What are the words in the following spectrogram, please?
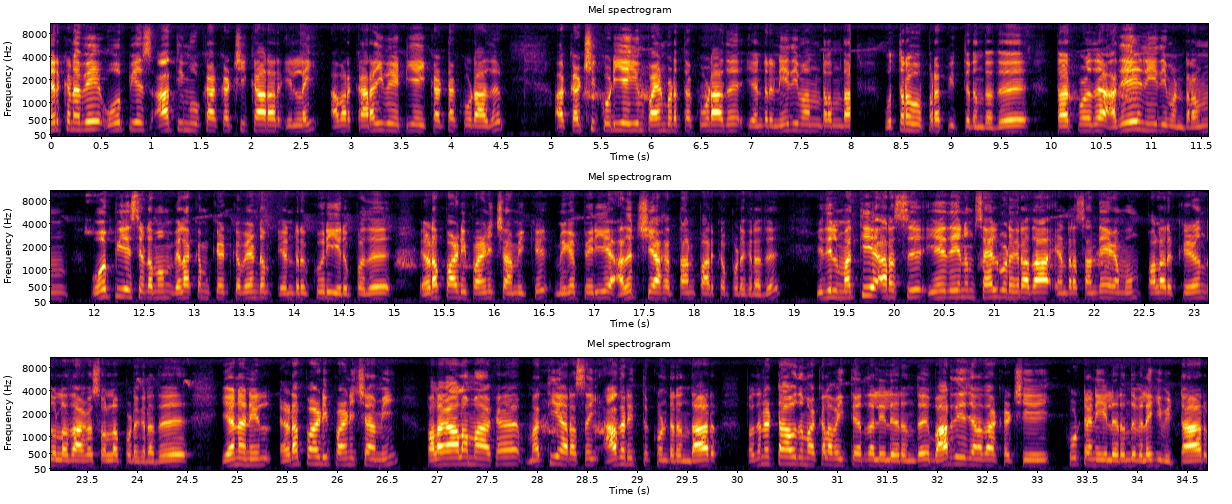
ஏற்கனவே ஓபிஎஸ் அதிமுக கட்சிக்காரர் இல்லை. அவர் கரை வேட்டியை கட்டக்கூடாது. அக்கட்சி கொடியையும் பயன்படுத்தக்கூடாது என்று நீதிமன்றம் தான் உத்தரவு பிறப்பித்திருந்தது. தற்பொழுது அதே நீதிமன்றம் ஓபிஎஸ்ஸிடமும் விளக்கம் கேட்க வேண்டும் என்று கூறியிருப்பது எடப்பாடி பழனிசாமிக்கு மிகப்பெரிய அதிர்ச்சியாகத்தான் பார்க்கப்படுகிறது. இதில் மத்திய அரசு ஏதேனும் செயல்படுகிறதா என்ற சந்தேகமும் பலருக்கு எழுந்துள்ளதாக சொல்லப்படுகிறது. ஏனெனில் எடப்பாடி பழனிசாமி பலகாலமாக மத்திய அரசை ஆதரித்து கொண்டிருந்தார். பதினெட்டாவது மக்களவைத் தேர்தலிலிருந்து பாரதிய ஜனதா கட்சி கூட்டணியிலிருந்து விலகிவிட்டார்.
